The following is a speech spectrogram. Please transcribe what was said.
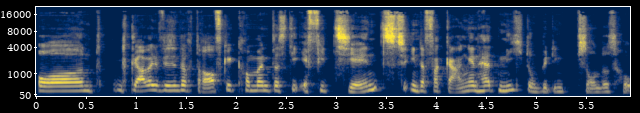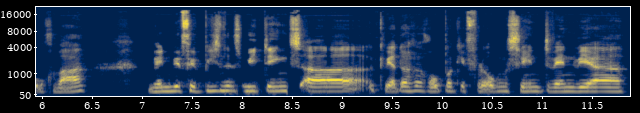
Und ich glaube, wir sind auch draufgekommen, dass die Effizienz in der Vergangenheit nicht unbedingt besonders hoch war wenn wir für Business Meetings äh, quer durch Europa geflogen sind, wenn wir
